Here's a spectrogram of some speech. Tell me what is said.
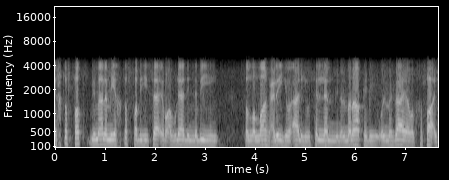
اختصت بما لم يختص به سائر أولاد النبي صلى الله عليه وآله وسلم من المناقب والمزايا والخصائص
